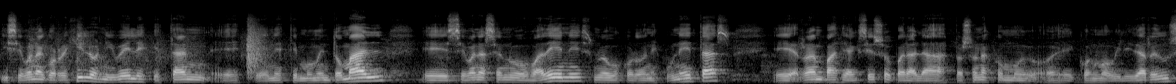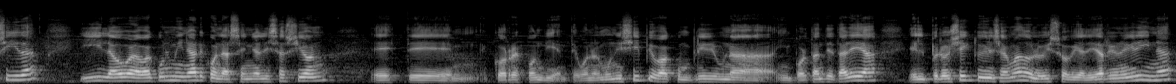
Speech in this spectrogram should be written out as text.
y se van a corregir los niveles que están este, en este momento mal, eh, se van a hacer nuevos badenes, nuevos cordones cunetas, eh, rampas de acceso para las personas con movilidad reducida y la obra va a culminar con la señalización este, correspondiente. Bueno, el municipio va a cumplir una importante tarea. El proyecto y el llamado lo hizo Vialidad Rionegrina,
